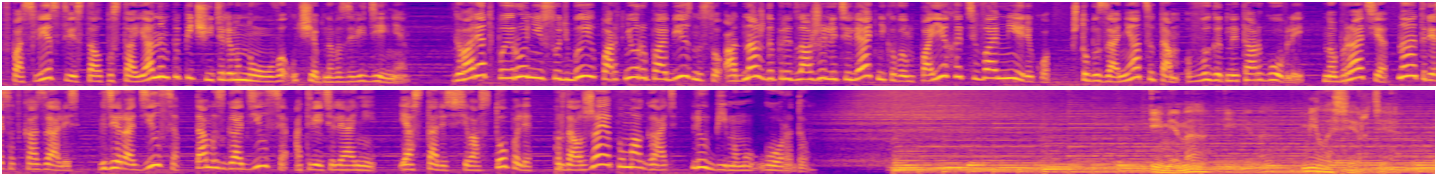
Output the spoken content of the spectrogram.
впоследствии стал постоянным попечителем нового учебного заведения – Говорят, по иронии судьбы, партнеры по бизнесу однажды предложили Телятниковым поехать в Америку, чтобы заняться там выгодной торговлей. Но братья наотрез отказались. «Где родился, там и сгодился», — ответили они. И остались в Севастополе, продолжая помогать любимому городу. Имена, имена милосердие.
